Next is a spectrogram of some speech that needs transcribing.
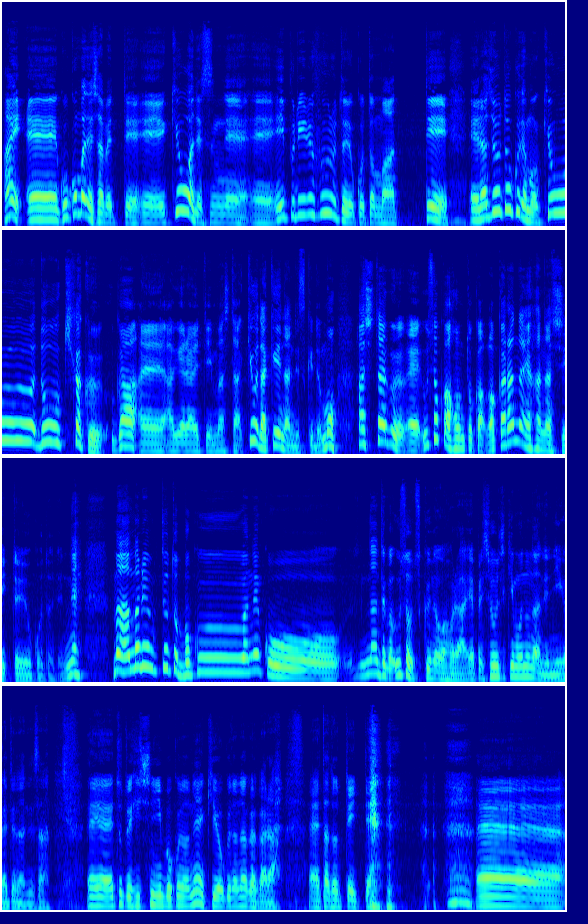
はい、えー、ここまで喋って、えー、今日はですね、えー、エイプリルフールということもあって、えー、ラジオトークでも共同企画が、えー、挙げられていました。今日だけなんですけども、ハッシュタグ、えー、嘘か本当かわからない話ということでね。まあ、あんまりちょっと僕はね、こう、なんていうか嘘をつくのがほら、やっぱり正直者なんで苦手なんでさ、えー、ちょっと必死に僕のね、記憶の中から、えー、辿っていって え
